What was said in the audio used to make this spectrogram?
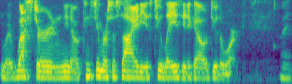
Where Western, you know, consumer society is too lazy to go do the work. Right.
